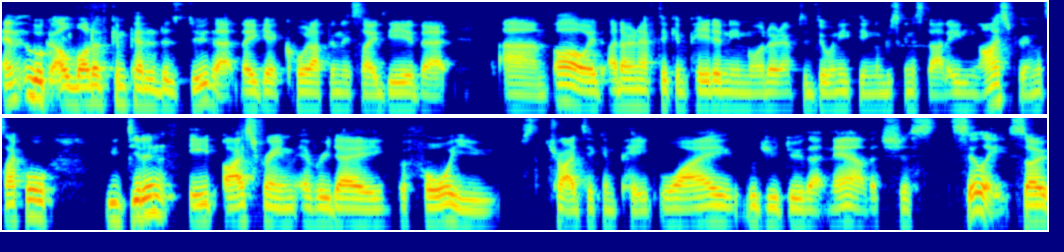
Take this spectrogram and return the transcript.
And look, a lot of competitors do that. They get caught up in this idea that um, oh, I don't have to compete anymore. I don't have to do anything. I'm just going to start eating ice cream. It's like, well, you didn't eat ice cream every day before you tried to compete. Why would you do that now? That's just silly. So,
